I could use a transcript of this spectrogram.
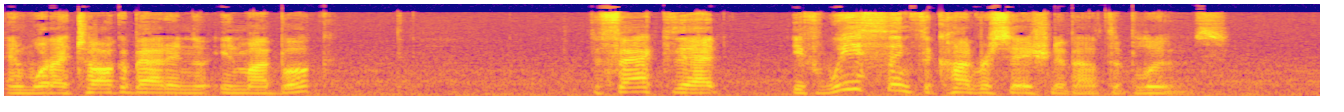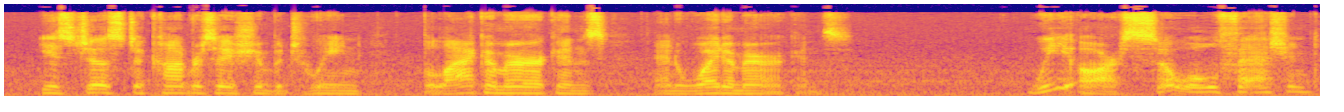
And what I talk about in, the, in my book? The fact that if we think the conversation about the blues is just a conversation between black Americans and white Americans, we are so old fashioned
